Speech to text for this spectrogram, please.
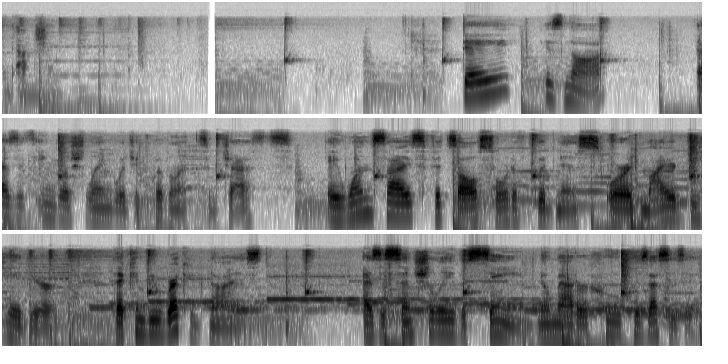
in action. Stay is not, as its English language equivalent suggests, a one size fits all sort of goodness or admired behavior that can be recognized as essentially the same no matter who possesses it.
